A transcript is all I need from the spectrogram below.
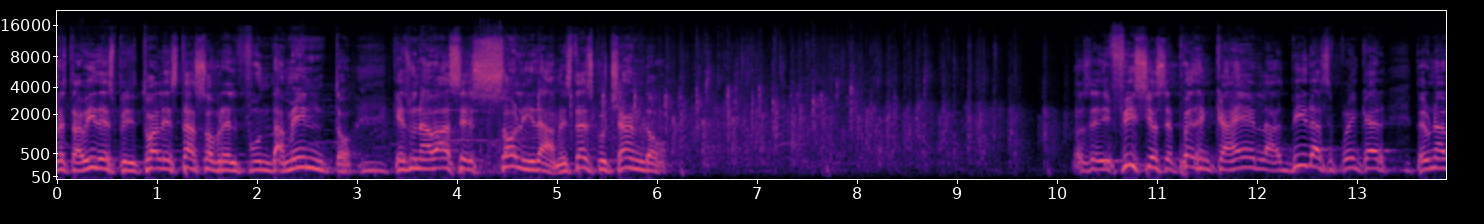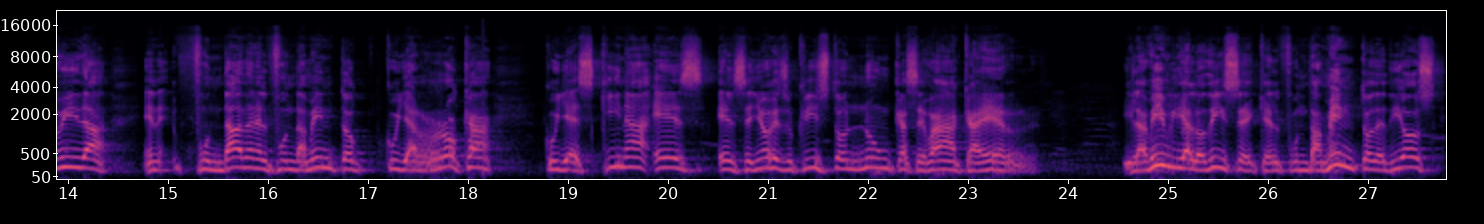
nuestra vida espiritual está sobre el fundamento, que es una base sólida. ¿Me está escuchando? Los edificios se pueden caer, las vidas se pueden caer, pero una vida fundada en el fundamento cuya roca, cuya esquina es el Señor Jesucristo, nunca se va a caer. Y la Biblia lo dice, que el fundamento de Dios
